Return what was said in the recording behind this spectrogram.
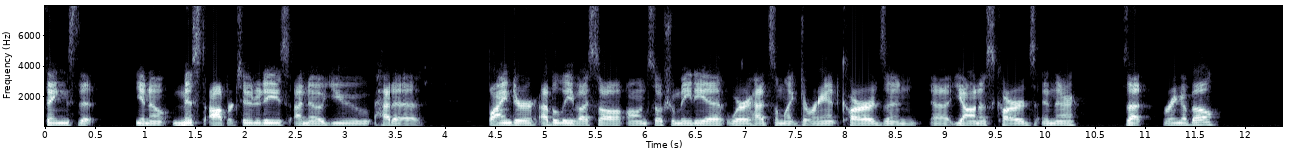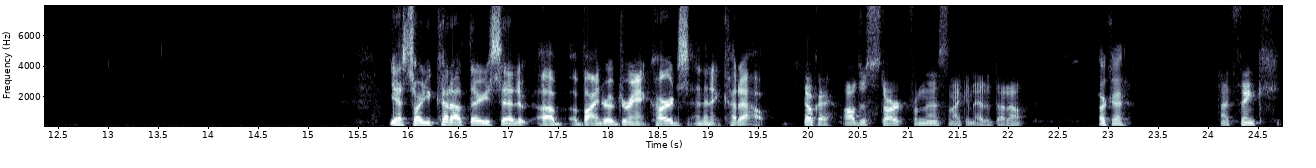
things that you know missed opportunities? I know you had a binder, I believe I saw on social media where it had some like Durant cards and uh, Giannis cards in there does that ring a bell? Yeah, sorry, you cut out there. You said uh, a binder of Durant cards, and then it cut out. Okay, I'll just start from this, and I can edit that out. Okay. I think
